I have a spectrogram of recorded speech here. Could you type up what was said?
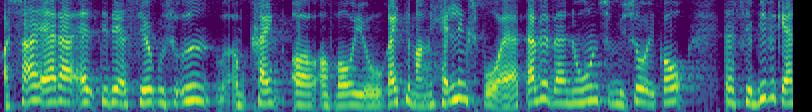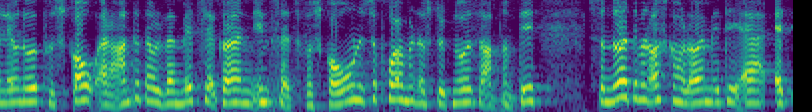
Og så er der alt det der cirkus uden omkring, og, og hvor jo rigtig mange handlingsspor er. Der vil være nogen, som vi så i går, der siger, vi vil gerne lave noget på skov. Er der andre, der vil være med til at gøre en indsats for skovene, så prøver man at stykke noget sammen om det. Så noget af det, man også skal holde øje med, det er, at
